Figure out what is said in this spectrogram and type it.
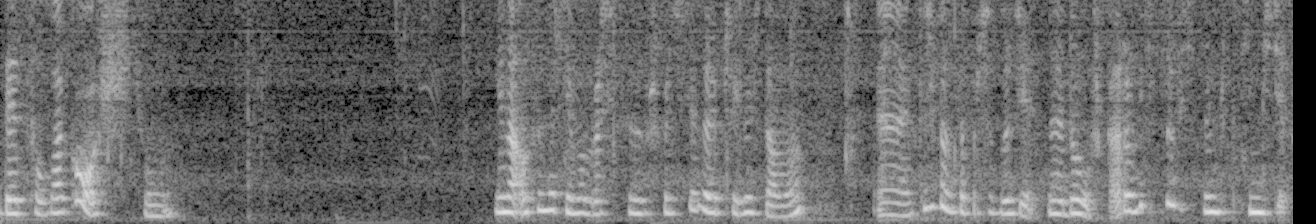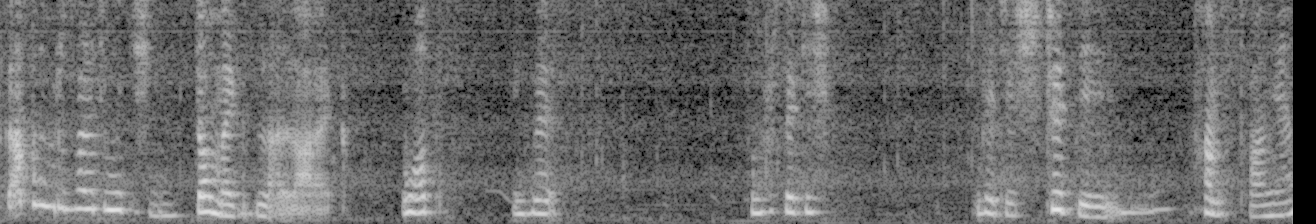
kurde, co za gościu. Nie no, autentycznie wyobraźcie sobie, przychodzicie do czyjegoś domu, e, ktoś was zaprasza do, e, do łóżka, robicie sobie z tym kimś dziecko, a potem rozwalacie mu jakiś domek dla lalek. What? Jakby są po prostu jakieś, wiecie, szczyty hamstwa, nie?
